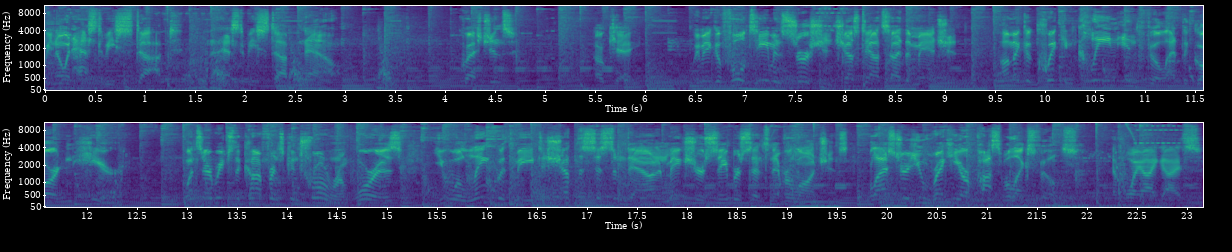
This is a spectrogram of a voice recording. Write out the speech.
We know it has to be stopped, and it has to be stopped now. Questions? Okay. We make a full team insertion just outside the mansion. I'll make a quick and clean infill at the garden here. Once I reach the conference control room, Juarez, you will link with me to shut the system down and make sure Saber Sense never launches. Blaster, you recce our possible exfils. FYI, guys.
